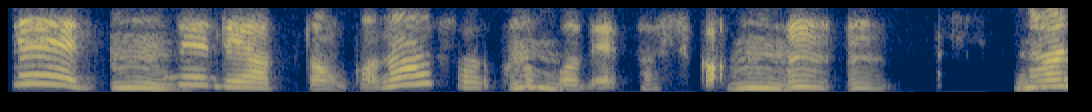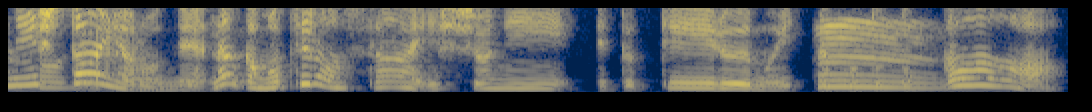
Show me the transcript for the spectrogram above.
て、うん。で、出会ったんかな？そ、そうんこで、確か。う。うんん、うん。何したんやろね。そうですなんかもちろんさ、一緒に、えっと、ティールーム行ったこととか、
